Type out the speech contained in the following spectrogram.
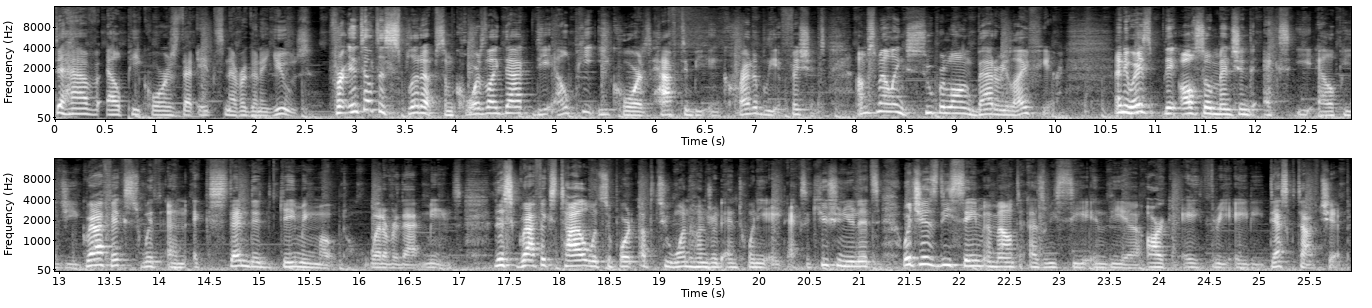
to have LP cores that it's never going to use. For Intel to split up some cores like that, the LPE cores have to be incredibly efficient. I'm smelling super long battery life here. Anyways, they also mentioned XeLPG graphics with an extended gaming mode, whatever that means. This graphics tile would support up to 128 execution units, which is the same amount as we see in the uh, ARC A380 desktop chip.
